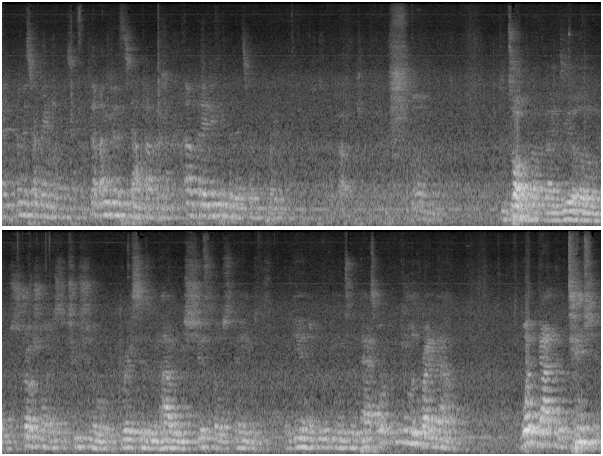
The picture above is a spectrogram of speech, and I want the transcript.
I, I'm gonna start rambling second, so I'm gonna stop talking. Um, but I do think that it's really important. um, to talk about the idea of structural institutional racism and how do we shift those things. Again, looking into the past, or we can look right now. What got the attention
